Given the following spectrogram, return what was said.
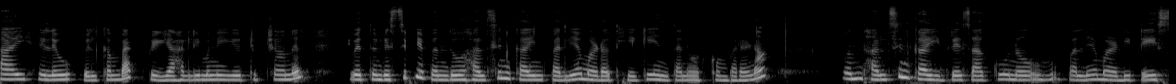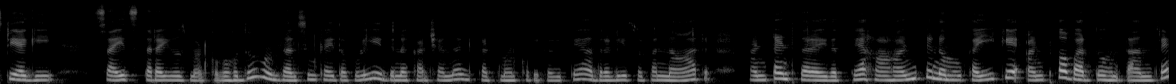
Hi hello welcome back Priya ಹಳ್ಳಿ ಮನೆ ಯೂಟ್ಯೂಬ್ ಚಾನಲ್ ಇವತ್ತಿನ ರೆಸಿಪಿ ಬಂದು ಹಲಸಿನಕಾಯಿನ ಪಲ್ಯ ಮಾಡೋದು ಹೇಗೆ ಅಂತ ನೋಡ್ಕೊಂಬರೋಣ. ಒಂದು ಹಲಸಿನಕಾಯಿ ಇದ್ದರೆ ಸಾಕು, ನಾವು ಪಲ್ಯ ಮಾಡಿ ಟೇಸ್ಟಿಯಾಗಿ ಸೈಜ್ ಥರ ಯೂಸ್ ಮಾಡ್ಕೋಬಹುದು. ಒಂದು ಹಲಸಿನಕಾಯಿ ತಗೊಳ್ಳಿ, ಇದನ್ನು ಕ, ಚೆನ್ನಾಗಿ ಕಟ್ ಮಾಡ್ಕೋಬೇಕಾಗುತ್ತೆ. ಅದರಲ್ಲಿ ಸ್ವಲ್ಪ ನಾರ್ ಅಂಟಂಟು ಥರ ಇರುತ್ತೆ. ಆ ಅಂಟು ನಮ್ಮ ಕೈಗೆ ಅಂಟ್ಕೋಬಾರ್ದು ಅಂತ ಅಂದರೆ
